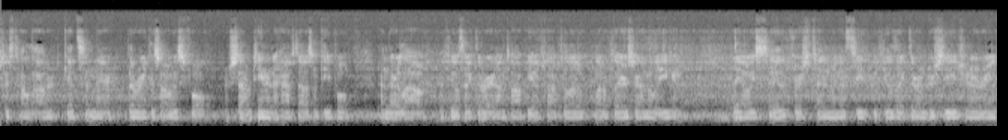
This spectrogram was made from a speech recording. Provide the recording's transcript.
It's just how loud it gets in there. The rink is always full. There's 17 and a half thousand people, and they're loud. It feels like they're right on top of you. I've talked to a lot of, lot of players around the league, and they always say the first 10 minutes, it feels like they're under siege in our rink.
